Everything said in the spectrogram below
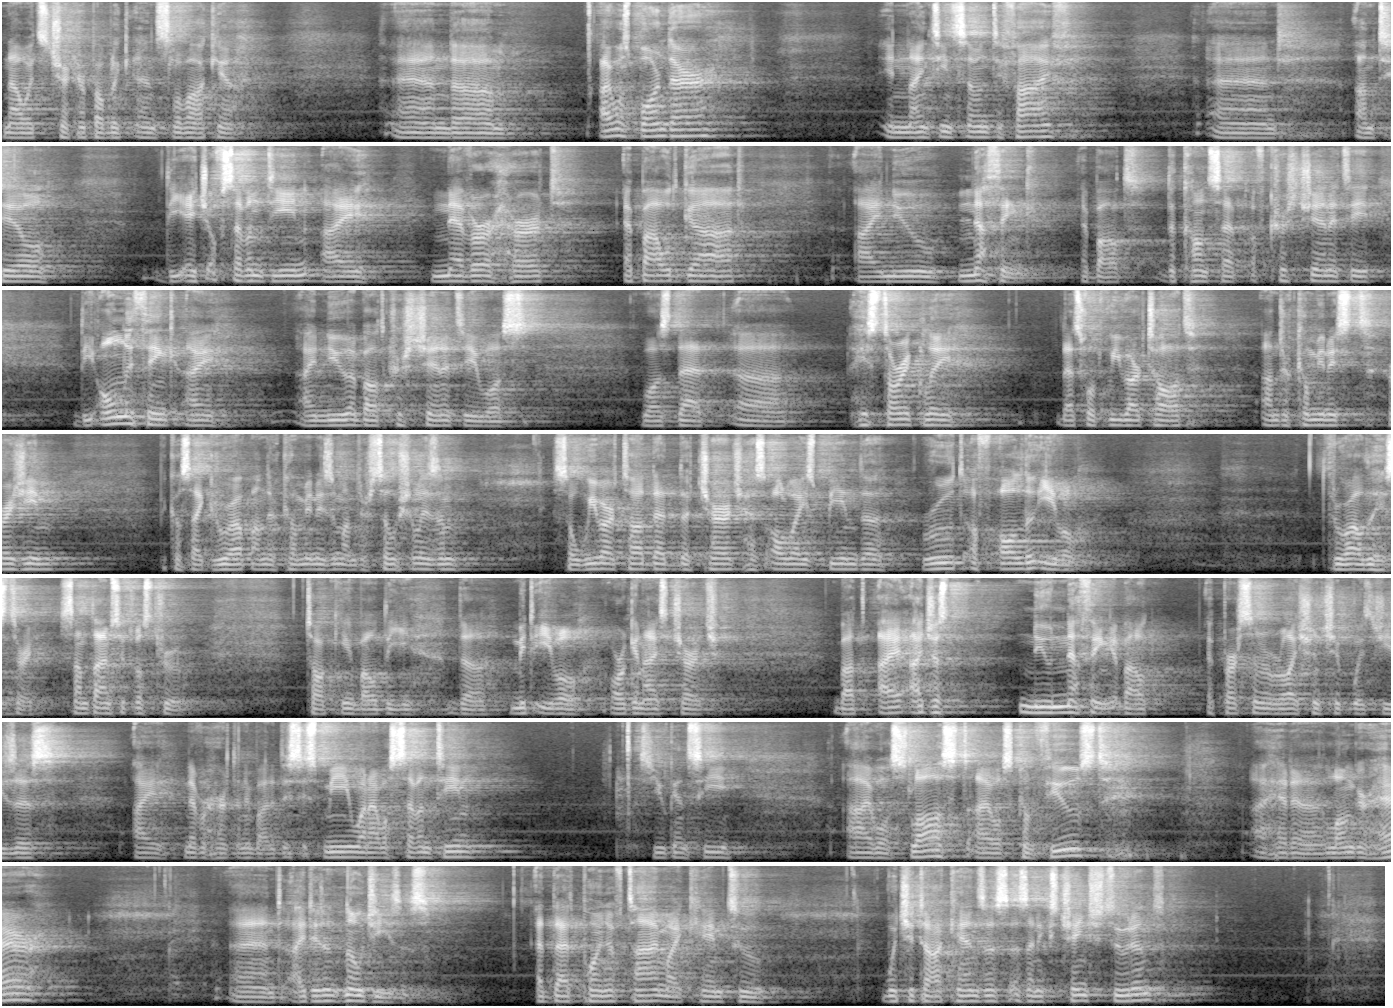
Now it's Czech Republic and Slovakia. And um, I was born there in 1975, and until the age of 17, I never heard about God. I knew nothing about the concept of Christianity. The only thing I, I knew about Christianity was was that uh, historically, that's what we were taught under communist regime, because I grew up under communism, under socialism. So we were taught that the church has always been the root of all the evil throughout the history. Sometimes it was true, talking about the, the medieval organized church. But I, I just knew nothing about a personal relationship with Jesus I never hurt anybody. This is me when I was 17. As you can see, I was lost, I was confused, I had a longer hair, and I didn't know Jesus. At that point of time, I came to Wichita, Kansas as an exchange student,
